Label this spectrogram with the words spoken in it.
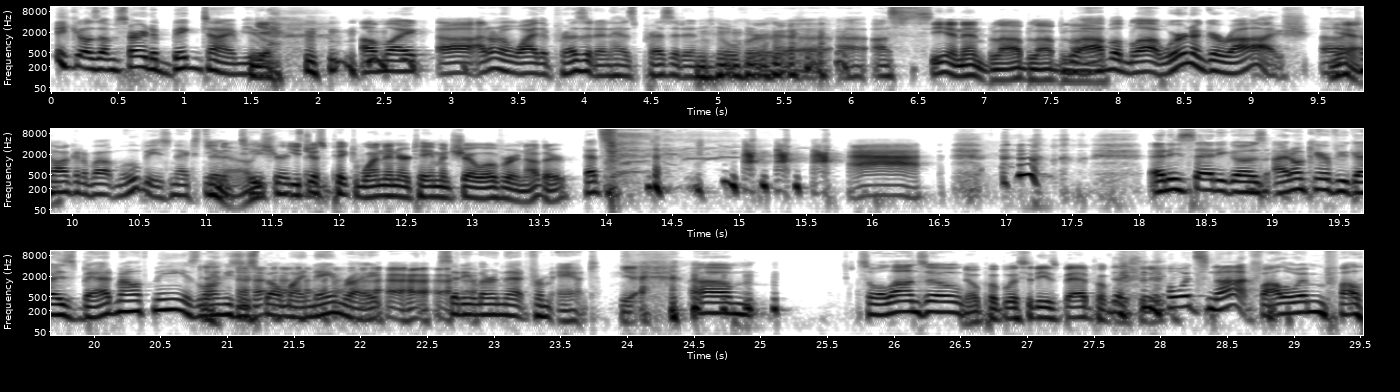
he goes, I'm sorry to big time you. Yeah. I'm like, uh, I don't know why the president has president over uh, uh, us. CNN, blah blah blah. Blah, blah, blah. We're in a garage uh, Yeah. talking about movies next to you know, t shirts. you just picked one entertainment show over another. That's. and he said, he goes, I don't care if you guys badmouth me as long as you spell my name right. Said he learned that from Ant. Yeah, So Alonzo. no publicity is bad publicity. No, it's not. Follow him. Follow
